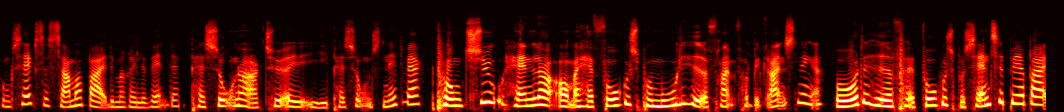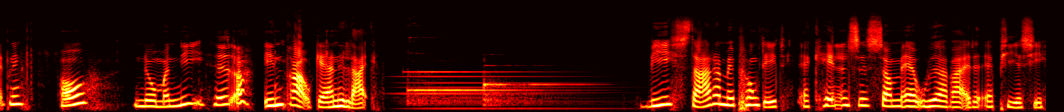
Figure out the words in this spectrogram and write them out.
Punkt 6 er samarbejde med relevante personer og aktører i personens netværk. Punkt 7 handler om at have fokus på muligheder frem for begrænsninger. 8 hedder fokus på sansebearbejdning. Og nummer 9 hedder inddrag gerne leg. Vi starter med punkt 1, erkendelse, som er udarbejdet af Piaget.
